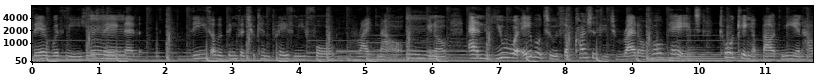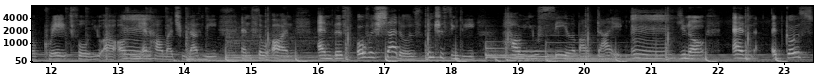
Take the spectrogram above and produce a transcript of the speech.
there with me. He was saying mm. that these are the things that you can praise me for right now you mm. know? And you were able to subconsciously to write a whole page talking about me and how grateful you are of me and mm. how much you love me and so on. And this overshadows interestingly how you feel about dying you know and it goes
